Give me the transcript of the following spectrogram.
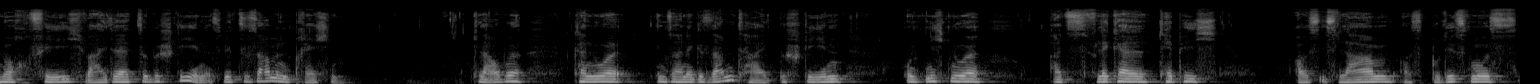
noch fähig weiter zu bestehen. Es wird zusammenbrechen. Glaube kann nur in seiner Gesamtheit bestehen und nicht nur als Fleckerlteppich aus Islam, aus Buddhismus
